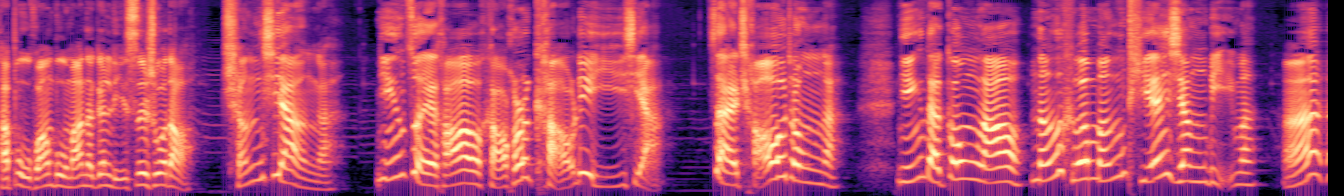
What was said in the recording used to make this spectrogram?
他不慌不忙地跟李斯说道：“丞相啊，您最好好好考虑一下，在朝中啊，您的功劳能和蒙恬相比吗？啊，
